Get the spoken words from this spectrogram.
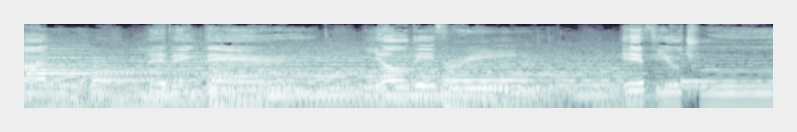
Imagination. Living there, you'll be free if you truly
